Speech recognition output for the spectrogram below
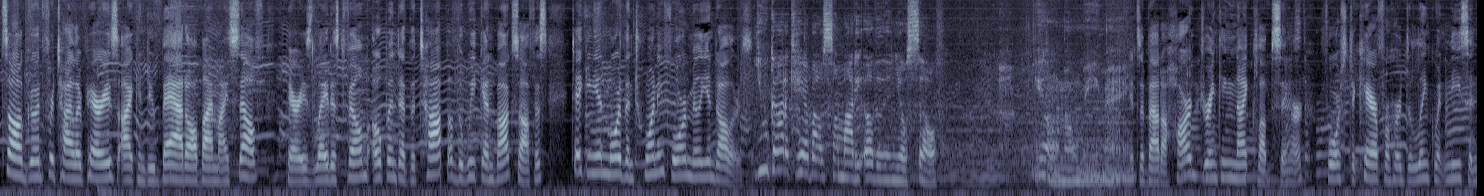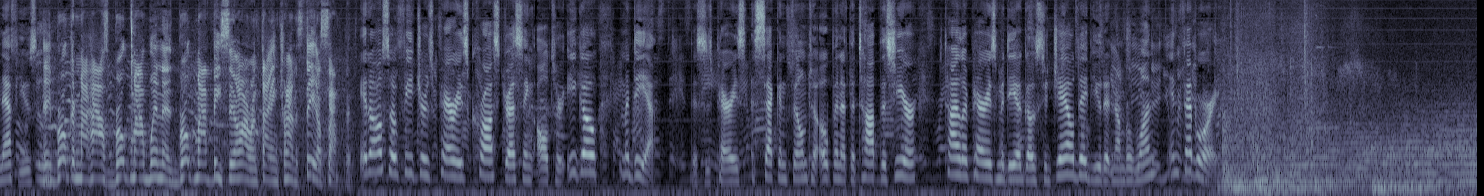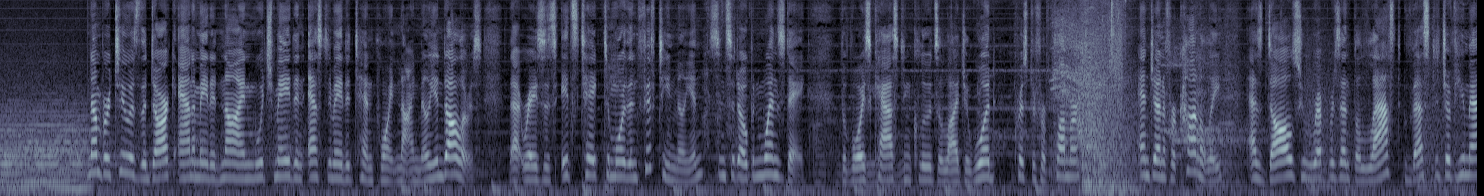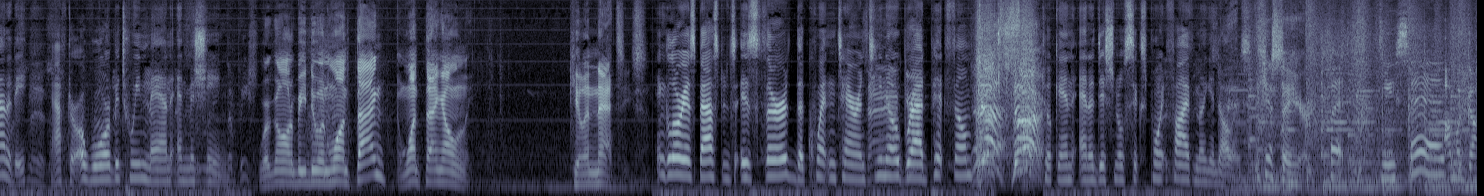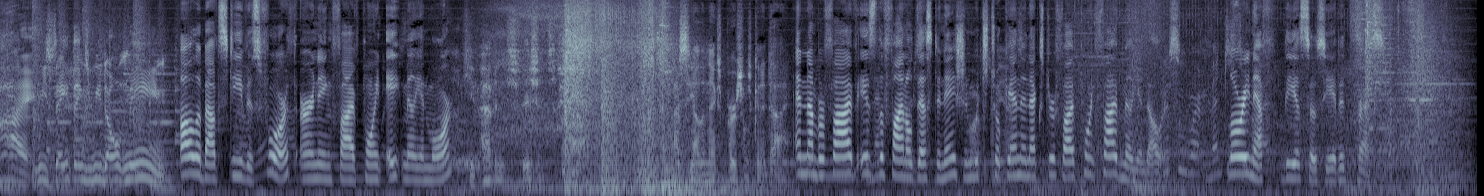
It's all good for Tyler Perry's I Can Do Bad All By Myself. Perry's latest film opened at the top of the weekend box office, taking in more than $24 million. You gotta care about somebody other than yourself. You don't know me, man. It's about a hard drinking nightclub singer forced to care for her delinquent niece and nephews. They broke in my house, broke my windows, broke my VCR and thing trying to steal something. It also features Perry's cross dressing alter ego, Madea. This is Perry's second film to open at the top this year. Tyler Perry's Madea Goes to Jail debuted at number one in February. Number two is the dark animated Nine, which made an estimated $10.9 million. That raises its take to more than 15 million since it opened Wednesday. The voice cast includes Elijah Wood, Christopher Plummer, and Jennifer Connelly as dolls who represent the last vestige of humanity after a war between man and machine. We're going to be doing one thing and one thing only killing Nazis. Inglourious Basterds is third. The Quentin Tarantino Brad Pitt film Yes, sir! took in an additional $6.5 million. You can't stay here. But you said. I'm a guy. We say things we don't mean. All About Steve is fourth, earning 5.8 million more. I keep having these visions. I see how the next person's gonna die. And number five is The Final Destination, which took in an extra $5.5 million. Lori Neff, The Associated Press.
